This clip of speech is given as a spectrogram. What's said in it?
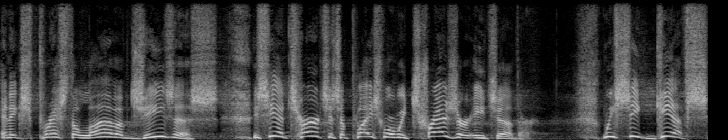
and express the love of Jesus. You see, a church is a place where we treasure each other. We seek gifts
